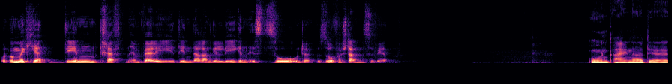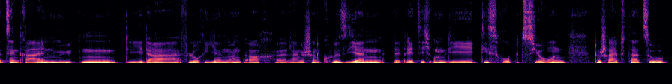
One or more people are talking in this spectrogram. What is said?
und umgekehrt den Kräften im Valley, denen daran gelegen ist, so, unter, so verstanden zu werden. Und einer der zentralen Mythen, die da florieren und auch äh, lange schon kursieren, der dreht sich um die Disruption. Du schreibst dazu,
